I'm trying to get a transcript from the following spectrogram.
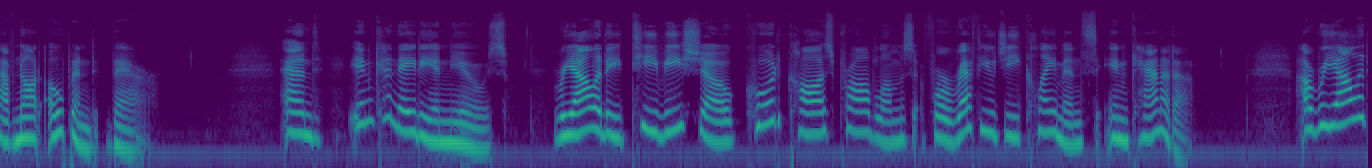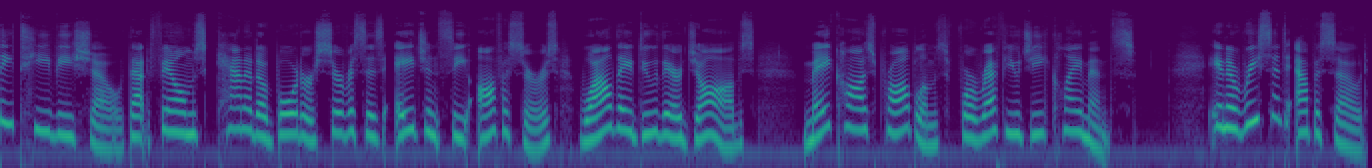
have not opened there. And in Canadian news, reality TV show could cause problems for refugee claimants in Canada. A reality TV show that films Canada Border Services Agency officers while they do their jobs may cause problems for refugee claimants. In a recent episode,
